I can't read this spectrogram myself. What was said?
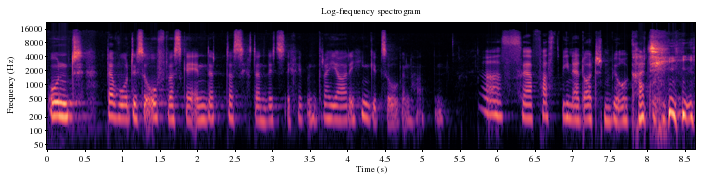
und da wurde so oft was geändert, dass sich dann letztlich eben drei Jahre hingezogen hatten. Das ist ja fast wie in der deutschen Bürokratie.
